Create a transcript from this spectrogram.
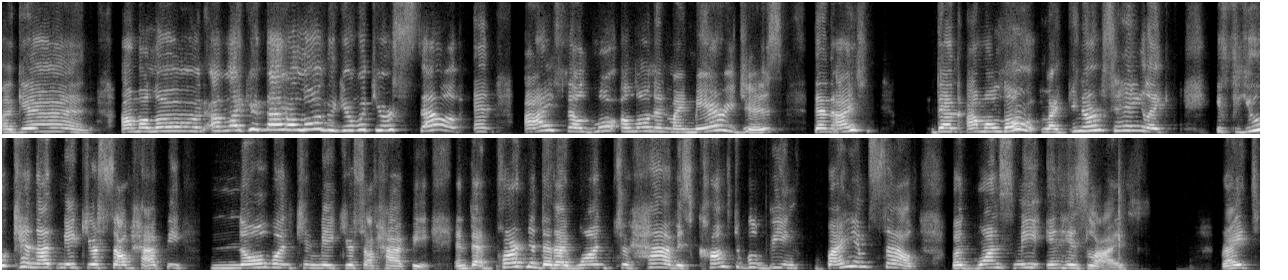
again, I'm alone. I'm like, you're not alone, you're with yourself. And I felt more alone in my marriages than I than I'm alone. Like, you know what I'm saying? Like, if you cannot make yourself happy, no one can make yourself happy. And that partner that I want to have is comfortable being by himself, but wants me in his life right?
